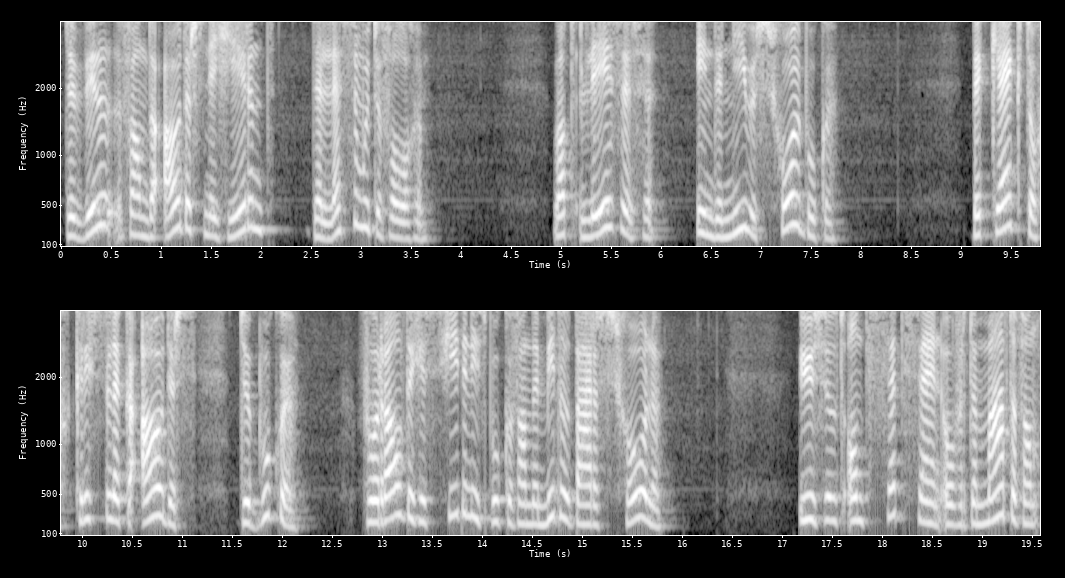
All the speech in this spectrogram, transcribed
de wil van de ouders negerend, de lessen moeten volgen? Wat lezen ze in de nieuwe schoolboeken? Bekijk toch, christelijke ouders, de boeken, vooral de geschiedenisboeken van de middelbare scholen. U zult ontzet zijn over de mate van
